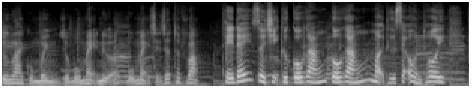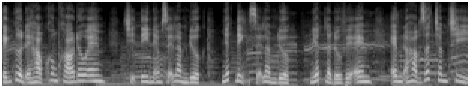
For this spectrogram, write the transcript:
tương lai của mình rồi bố mẹ nữa, bố mẹ sẽ rất thất vọng. Thế đấy, rồi chị cứ cố gắng, cố gắng, mọi thứ sẽ ổn thôi. Cánh cửa đại học không khó đâu em. Chị tin em sẽ làm được, nhất định sẽ làm được. Nhất là đối với em, em đã học rất chăm chỉ,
